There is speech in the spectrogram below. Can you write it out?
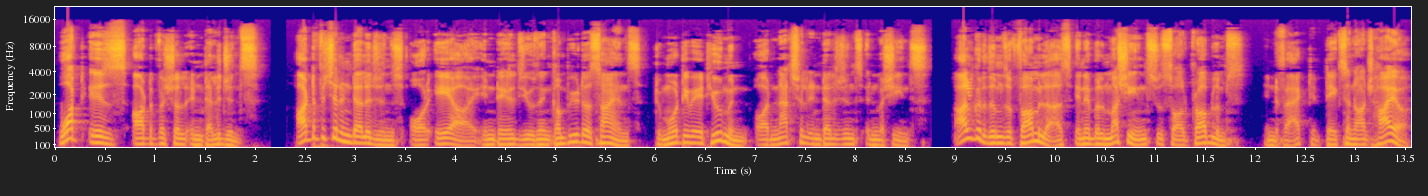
What is artificial intelligence? Artificial intelligence or AI entails using computer science to motivate human or natural intelligence in machines. Algorithms or formulas enable machines to solve problems. In fact, it takes a notch higher.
